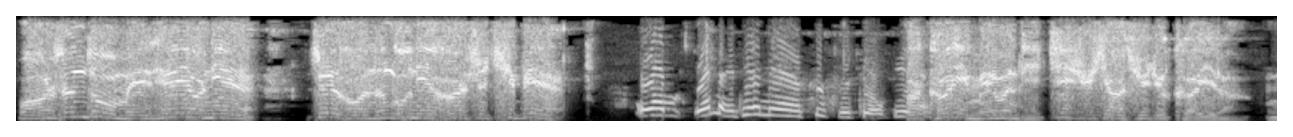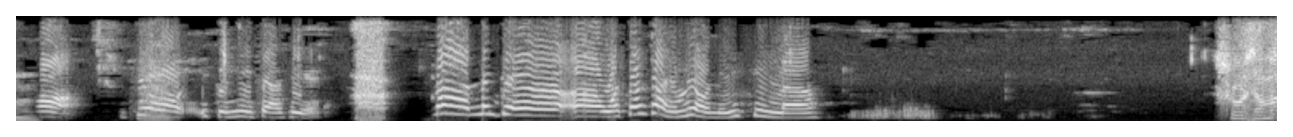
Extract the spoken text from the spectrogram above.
往生咒每天要念，最好能够念二十七遍，我我每天念四十九遍。啊，可以，没问题，继续下去就可以了，嗯，哦，就一直念下去。啊，那那个呃，我身上有没有灵性呢？属什么？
